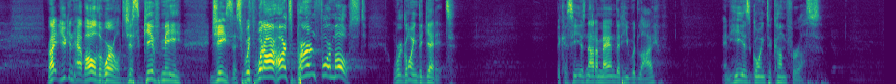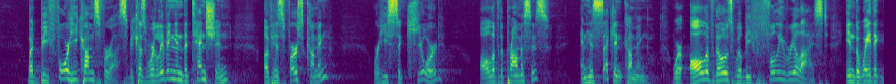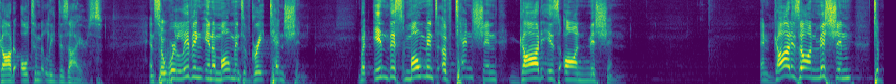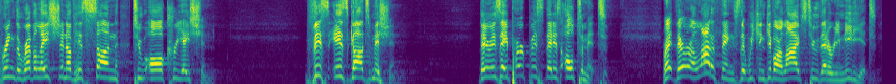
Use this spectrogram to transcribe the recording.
Right? You can have all the world, just give me Jesus. With what our hearts burn for most, we're going to get it because he is not a man that he would lie, and he is going to come for us. But before he comes for us, because we're living in the tension of his first coming, where he secured all of the promises, and his second coming, where all of those will be fully realized in the way that God ultimately desires. And so we're living in a moment of great tension. But in this moment of tension, God is on mission. And God is on mission to bring the revelation of his son to all creation. This is God's mission. There is a purpose that is ultimate, right? There are a lot of things that we can give our lives to that are immediate.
